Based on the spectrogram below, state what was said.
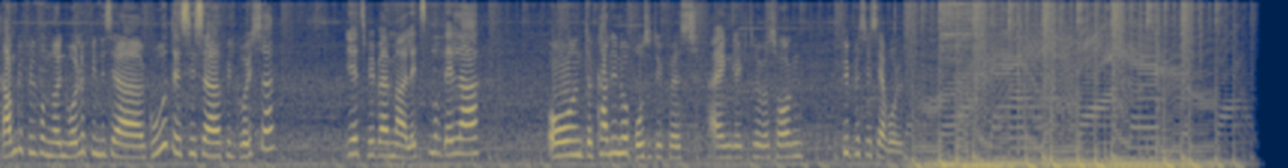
Das Raumgefühl vom neuen Volvo finde ich sehr gut. Es ist äh, viel größer, jetzt wie beim äh, letzten Modell auch. Und da kann ich nur Positives eigentlich drüber sagen. Fühlt mich sehr wohl.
